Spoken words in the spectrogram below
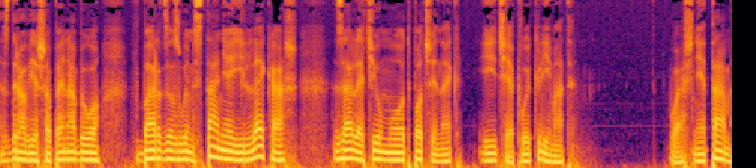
Zdrowie Chopina było w bardzo złym stanie i lekarz zalecił mu odpoczynek i ciepły klimat. Właśnie tam,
